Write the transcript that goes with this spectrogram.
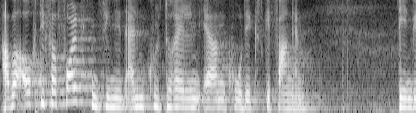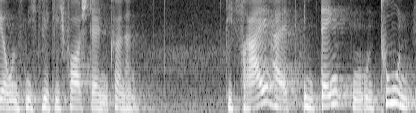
Aber auch die Verfolgten sind in einem kulturellen Ehrenkodex gefangen, den wir uns nicht wirklich vorstellen können. Die Freiheit im Denken und Tun,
